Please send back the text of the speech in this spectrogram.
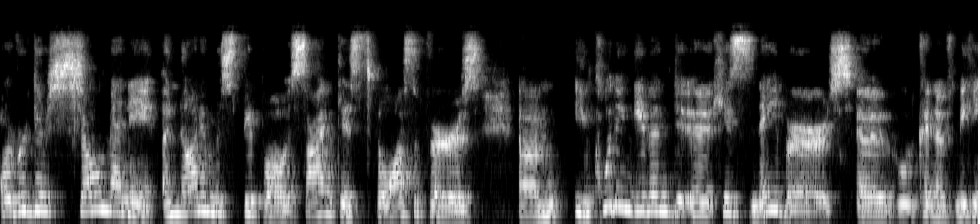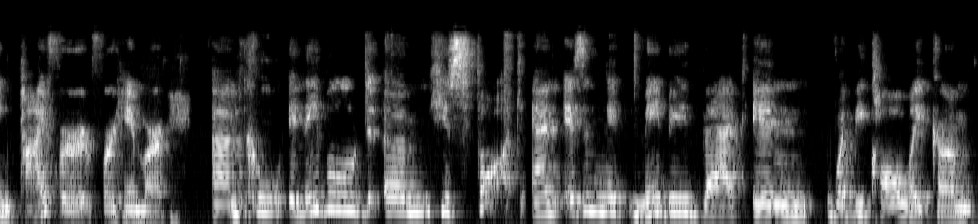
or were there so many anonymous people, scientists, philosophers, um, including even the, uh, his neighbors uh, who were kind of making pie for, for him or um, who enabled um, his thought. And isn't it maybe that in what we call like um,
